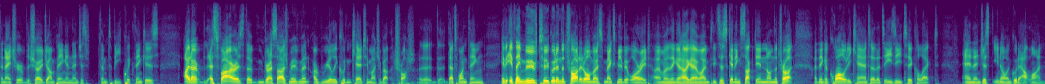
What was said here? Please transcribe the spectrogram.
the nature of the show jumping and then just them to be quick thinkers. I don't, as far as the dressage movement, I really couldn't care too much about the trot. Uh, that's one thing if, if they move too good in the trot, it almost makes me a bit worried. I'm thinking, okay, am I just getting sucked in on the trot? I think a quality canter that's easy to collect, and then just you know a good outline.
